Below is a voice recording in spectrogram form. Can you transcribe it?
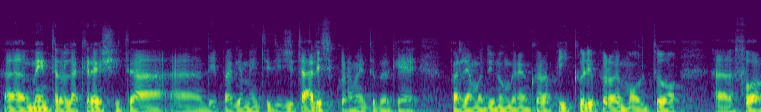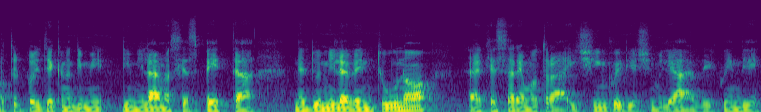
eh, mentre la crescita eh, dei pagamenti digitali, sicuramente perché parliamo di numeri ancora piccoli, però è molto eh, forte. Il Politecnico di, Mi- di Milano si aspetta nel 2021 eh, che saremo tra i 5 e i 10 miliardi, quindi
